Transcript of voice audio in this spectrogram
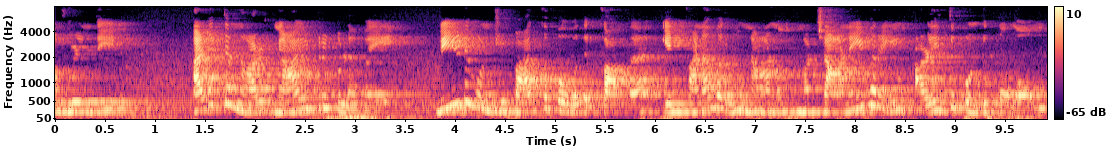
மகிழ்ந்தேன். அடுத்த நாள் ஞாயிற்றுக்கிழமை. வீடு ஒன்று பார்க்க போவதற்காக என் கணவரும் நானும் மற்ற அனைவரையும் அழைத்து கொண்டு போனோம்.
